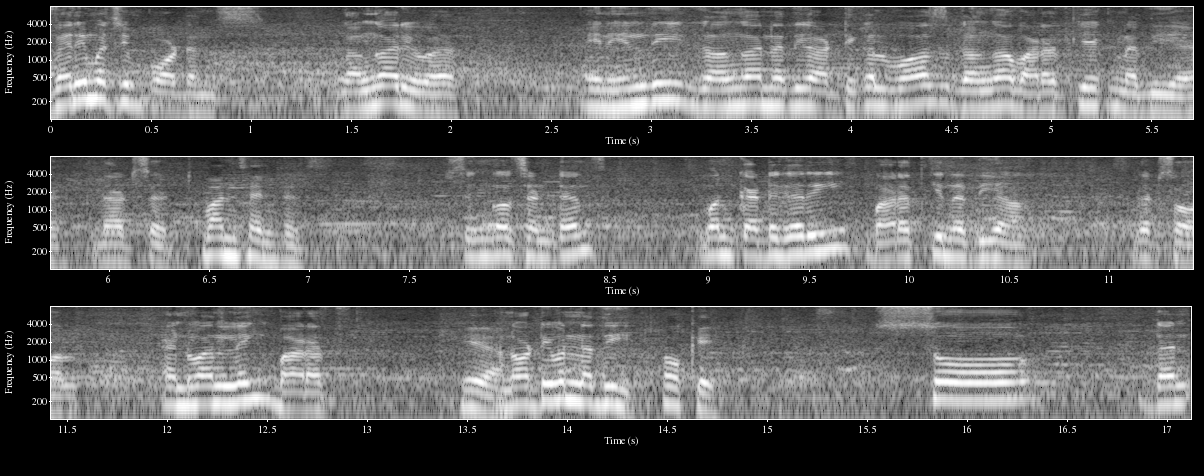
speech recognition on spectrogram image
very much importance, Ganga River. In Hindi, Ganga Nadi article was Ganga Bharat ki ek nadi hai. That's it. One sentence. Single sentence. One category Bharat ki nadiyan. That's all. And one link Bharat. Yeah. Not even nadi. Okay. So then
